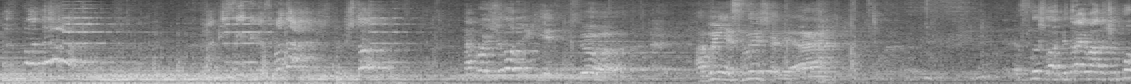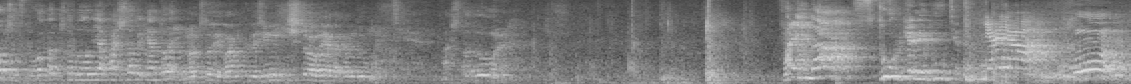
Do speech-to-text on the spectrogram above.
Господа! Объясните, господа, что? Какой чиновник есть? Все. А вы не слышали, а? Слышал от Петра Ивановича Попчинского, он только что был у меня в почтовой конторе. Ну что, Иван Кузьмич, что вы об этом думаете? А что думаю? Война с турками будет! О!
